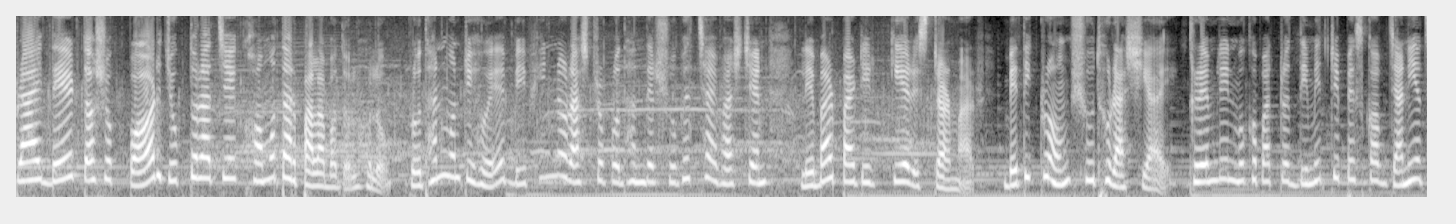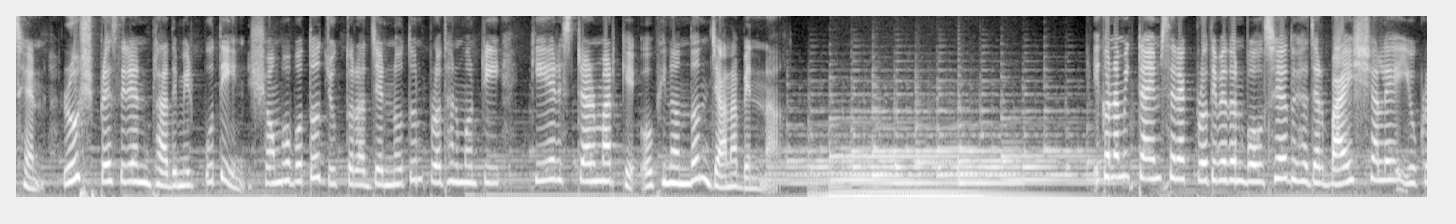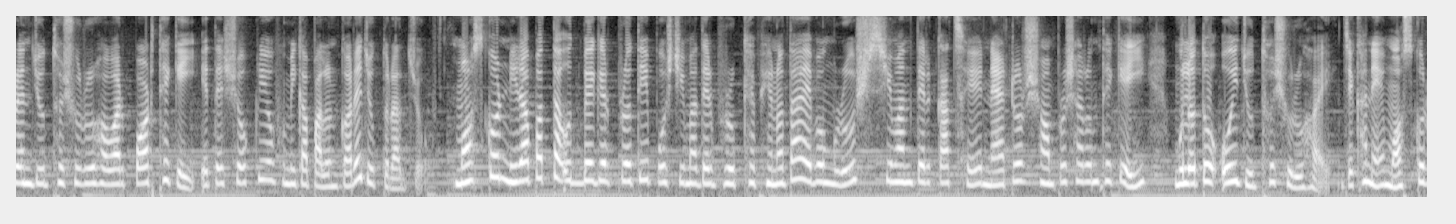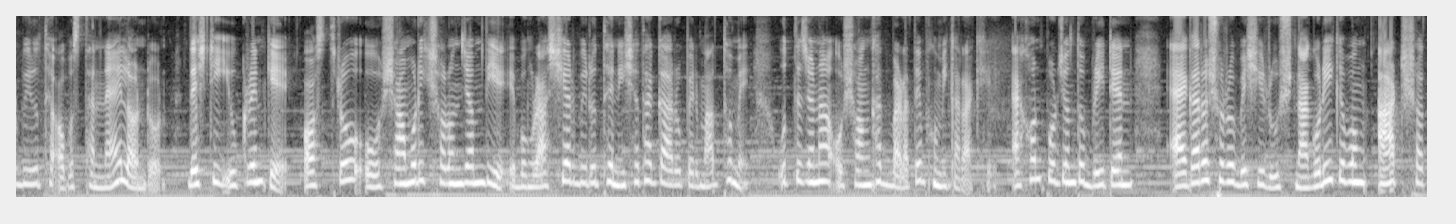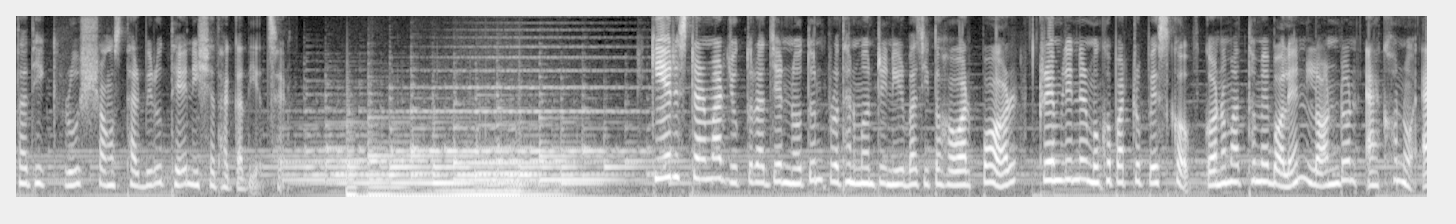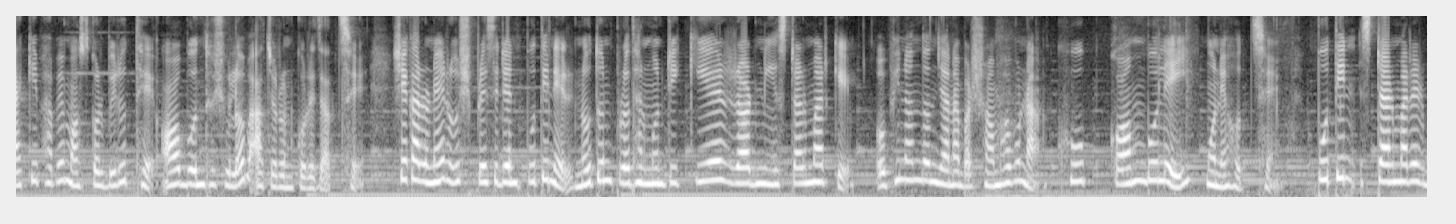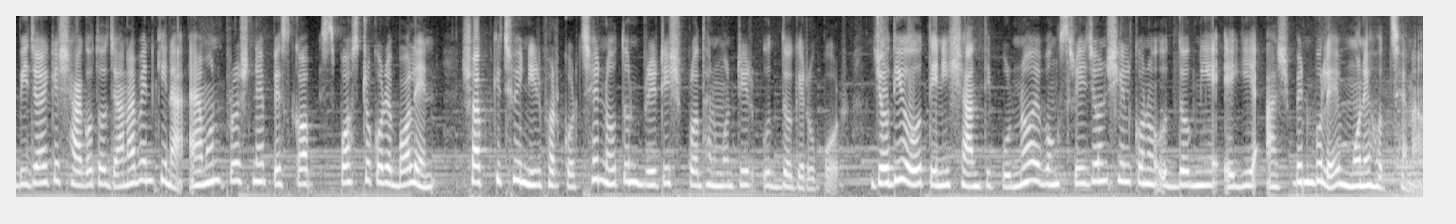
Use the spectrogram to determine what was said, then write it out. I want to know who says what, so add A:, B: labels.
A: প্রায় দেড় দশক পর যুক্তরাজ্যে ক্ষমতার পালাবদল হলো। প্রধানমন্ত্রী হয়ে বিভিন্ন রাষ্ট্রপ্রধানদের শুভেচ্ছায় ভাসছেন লেবার পার্টির কিয়ের স্টারমার। ব্যতিক্রম শুধু রাশিয়ায়। ক্রেমলিন মুখপাত্র দিমিত্রি পেসকভ জানিয়েছেন, রুশ প্রেসিডেন্ট ভ্লাদিমির পুতিন সম্ভবত যুক্তরাজ্যের নতুন প্রধানমন্ত্রী কিয়ের স্টারমারকে অভিনন্দন জানাবেন না। ইকোনমিক টাইমসের এক প্রতিবেদন বলছে, দুই হাজার বাইশ সালে ইউক্রেন যুদ্ধ শুরু হওয়ার পর থেকেই এতে সক্রিয় ভূমিকা পালন করে যুক্তরাজ্য। মস্কোর নিরাপত্তা উদ্বেগের প্রতি পশ্চিমাদের ভ্রুক্ষেপহীনতা এবং রুশ সীমান্তের কাছে ন্যাটোর সম্প্রসারণ থেকেই মূলত ওই যুদ্ধ শুরু হয়, যেখানে মস্কোর বিরুদ্ধে অবস্থান নেয় লন্ডন। দেশটি ইউক্রেনকে অস্ত্র ও সামরিক সরঞ্জাম দিয়ে এবং রাশিয়ার বিরুদ্ধে নিষেধাজ্ঞা আরোপের মাধ্যমে উত্তেজনা ও সংঘাত বাড়াতে ভূমিকা রাখে। এখন পর্যন্ত ব্রিটেন এগারোশোরও বেশি রুশ নাগরিক এবং আট শতাধিক রুশ সংস্থার বিরুদ্ধে নিষেধাজ্ঞা দিয়েছে। কিয়ের স্টারমার যুক্তরাজ্যের নতুন প্রধানমন্ত্রী নির্বাচিত হওয়ার পর ক্রেমলিনের মুখপাত্র পেসকভ গণমাধ্যমে বলেন, লন্ডন এখনও একইভাবে মস্কোর বিরুদ্ধে অবন্ধুসুলভ আচরণ করে যাচ্ছে। সে কারণে রুশ প্রেসিডেন্ট পুতিনের নতুন প্রধানমন্ত্রী কিয়ের রডনি স্টারমারকে অভিনন্দন জানাবার সম্ভাবনা খুব কম বলেই মনে হচ্ছে। পুতিন স্টারমারের বিজয়কে স্বাগত জানাবেন কিনা এমন প্রশ্নে পেসকভ স্পষ্ট করে বলেন, সবকিছুই নির্ভর করছে নতুন ব্রিটিশ প্রধানমন্ত্রীর উদ্যোগের উপর। যদিও তিনি শান্তিপূর্ণ এবং সৃজনশীল কোনো উদ্যোগ নিয়ে এগিয়ে আসবেন বলে মনে হচ্ছে না।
